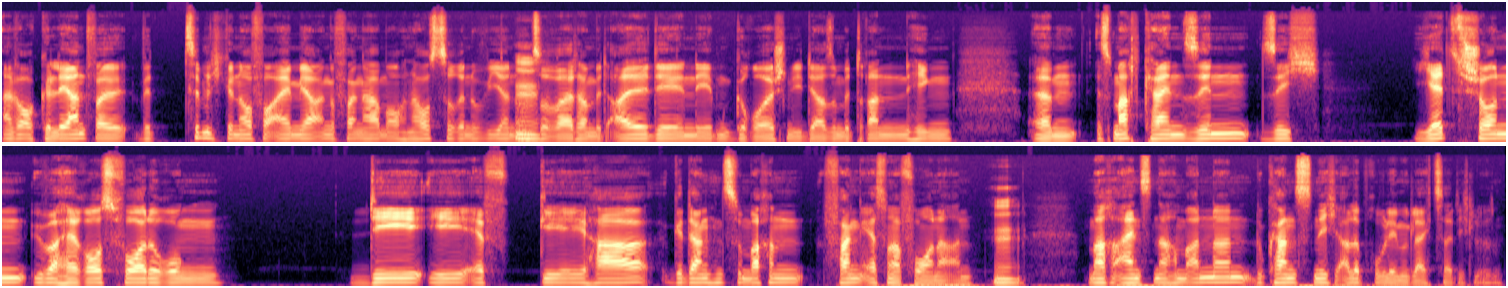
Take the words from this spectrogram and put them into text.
einfach auch gelernt, weil wir ziemlich genau vor einem Jahr angefangen haben, auch ein Haus zu renovieren Mhm. und so weiter, mit all den Nebengeräuschen, die da so mit dran hingen. Ähm, es macht keinen Sinn, sich jetzt schon über Herausforderungen D, E, F, G, H Gedanken zu machen. Fang erstmal vorne an Mhm. mach eins nach dem anderen. Du kannst nicht alle Probleme gleichzeitig lösen.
